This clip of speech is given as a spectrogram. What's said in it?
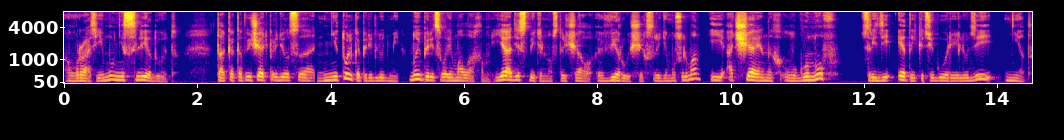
врать ему не следует, так как отвечать придется не только перед людьми, но и перед своим Аллахом. Я действительно встречал верующих среди мусульман, и отчаянных лгунов среди этой категории людей нет.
